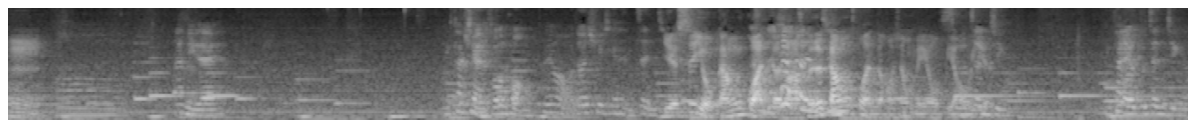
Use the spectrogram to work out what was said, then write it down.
嗯。那你嘞？你看起来很疯狂。没有，我都去一些很正经。也是有钢管的啦，可是钢管的好像没有表演。正经。你看起来不正经啊？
